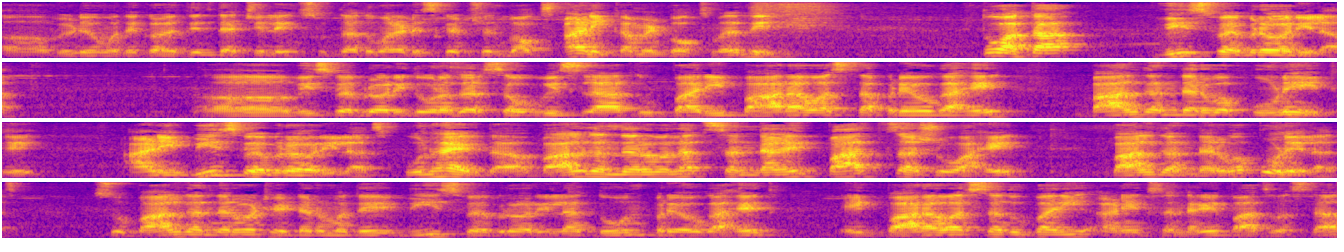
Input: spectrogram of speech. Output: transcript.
व्हिडिओमध्ये कळतील. त्याची लिंक सुद्धा तुम्हाला डिस्क्रिप्शन बॉक्स आणि कमेंट बॉक्समध्ये देईल. तो आता वीस फेब्रुवारीला वीस फेब्रुवारी दोन हजार सव्वीसला दुपारी बारा वाजता प्रयोग आहे बालगंधर्व पुणे इथे. आणि वीस फेब्रुवारीलाच पुन्हा एकदा बालगंधर्वलाच संध्याकाळी पाचचा शो आहे बालगंधर्व पुणेलाच. सो बालगंधर्व थिएटरमध्ये वीस फेब्रुवारीला दोन प्रयोग आहेत. एक बारा वाजता दुपारी आणि एक संध्याकाळी पाच वाजता.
